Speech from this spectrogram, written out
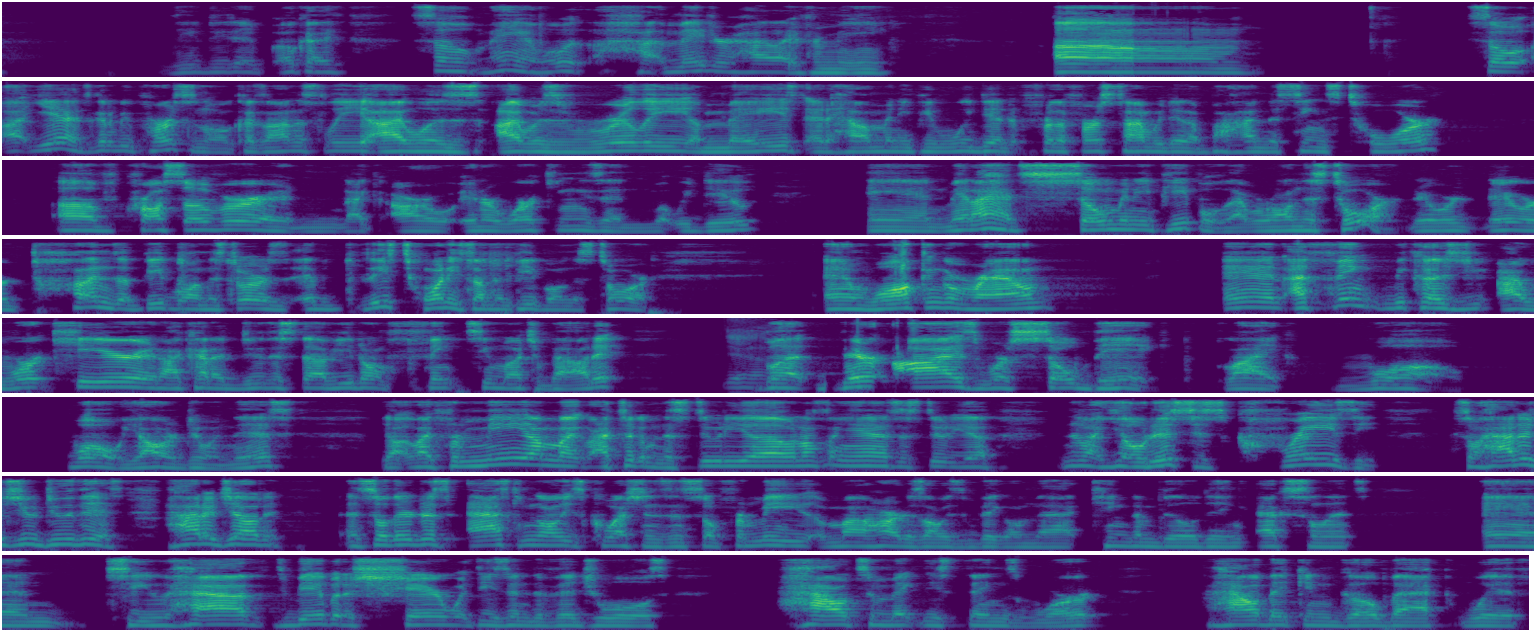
New DJ. Okay. So man, what was a major highlight for me? Um. So uh, yeah, it's gonna be personal because honestly, I was I was really amazed at how many people we did for the first time. We did a behind the scenes tour of crossover and like our inner workings and what we do. And man, I had so many people that were on this tour. There were there were tons of people on this tour, at least twenty something people on this tour, and walking around and I think because you, I work here and I kind of do this stuff, you don't think too much about it. Yeah, But their eyes were so big, like, whoa, whoa, y'all are doing this. Y'all, like for me, I'm like, I took them to the studio and I was like, yeah, it's a studio. And they're like, yo, this is crazy. So how did you do this? How did y'all do? And so they're just asking all these questions. And so for me, my heart is always big on that kingdom building, excellence, and to have to be able to share with these individuals how to make these things work, how they can go back with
